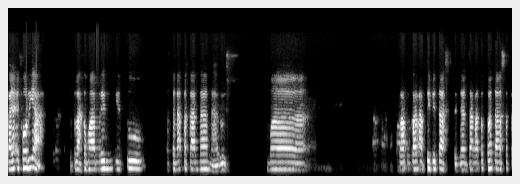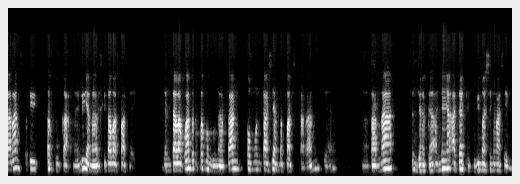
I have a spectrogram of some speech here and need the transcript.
kayak euforia setelah kemarin itu kena tekanan harus melakukan aktivitas dengan sangat terbatas sekarang seperti terbuka. Nah ini yang harus kita waspadai yang kita lakukan tetap menggunakan komunikasi yang tepat sekarang ya nah, karena penjagaannya ada di diri masing-masing.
